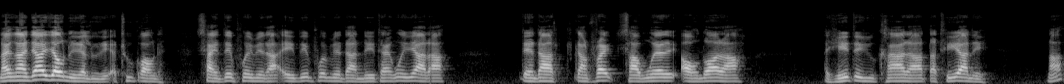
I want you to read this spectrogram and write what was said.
နိုင်ငံခြားရောက်နေတဲ့လူတွေအထူးကောင်းတယ်ဆိုင်သစ်ဖွင့်ပြတာအိမ်သစ်ဖွင့်ပြတာနေထိုင်ခွင့်ရတာတင်တာကန်ဖရိုက်ဆာမွဲအောင်သွားတာအရေးတယူခါတာတထေးကနေနော်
